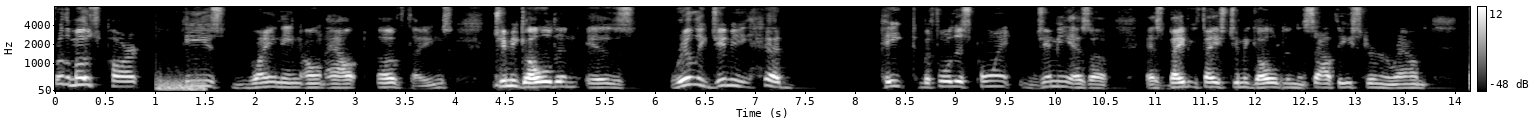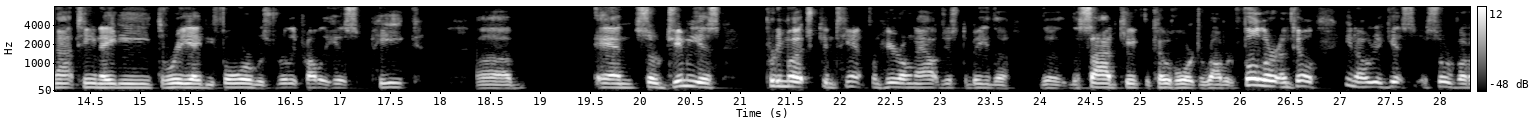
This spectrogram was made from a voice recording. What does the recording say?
for the most part, he's waning on out of things. Jimmy Golden is really Jimmy had peaked before this point. Jimmy as a as babyface Jimmy Golden in Southeastern around 1983, 84 was really probably his peak. Uh, and so Jimmy is pretty much content from here on out just to be the the the sidekick, the cohort to Robert Fuller until you know it gets sort of a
